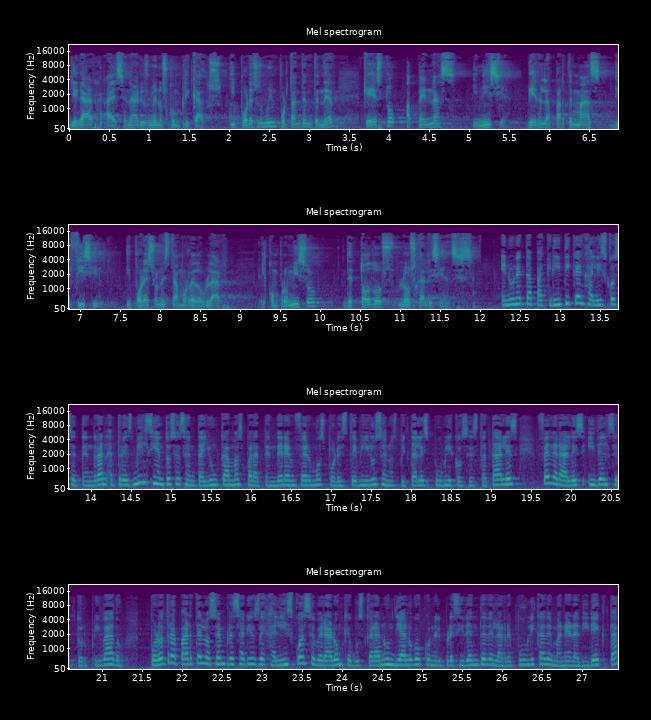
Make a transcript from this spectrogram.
llegar a escenarios menos complicados. Y por eso es muy importante entender que esto apenas inicia, viene la parte más difícil y por eso necesitamos redoblar el compromiso de todos los jaliscienses. En una etapa crítica, en Jalisco se tendrán 3.161 camas para atender a enfermos por este virus en hospitales públicos estatales, federales y del sector privado. Por otra parte, los empresarios de Jalisco aseveraron que buscarán un diálogo con el presidente de la República de manera directa,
